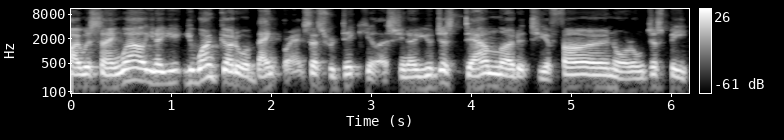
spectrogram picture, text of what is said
I was saying, well, you know, you, you won't go to a bank branch. That's ridiculous. You know, you just download it to your phone or it'll just be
